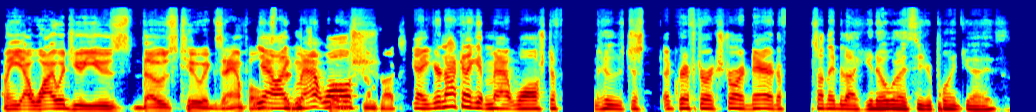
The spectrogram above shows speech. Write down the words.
I mean, yeah, why would you use those two examples? Yeah, like Matt Walsh. Yeah, you're not gonna get Matt Walsh to who's just a grifter extraordinaire to suddenly be like, you know what, I see your point, guys.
